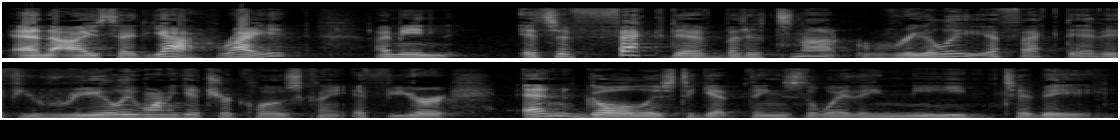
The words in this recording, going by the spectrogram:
and I said, Yeah, right. I mean, it's effective, but it's not really effective if you really want to get your clothes clean. If your end goal is to get things the way they need to be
